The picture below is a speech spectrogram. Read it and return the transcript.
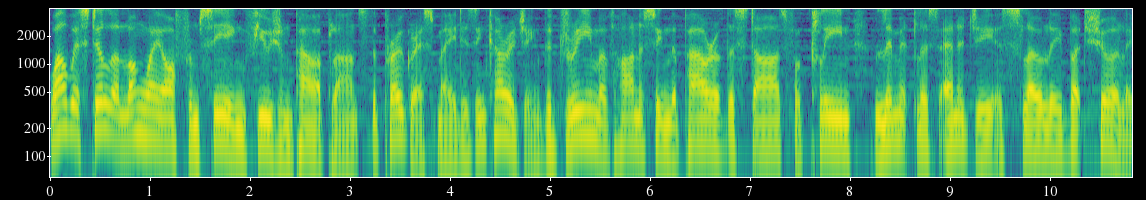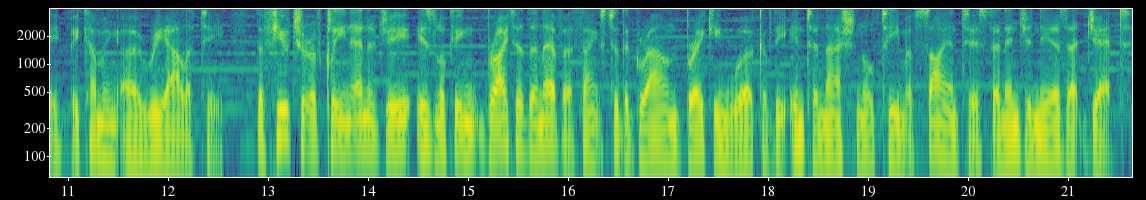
While we're still a long way off from seeing fusion power plants, the progress made is encouraging. The dream of harnessing the power of the stars for clean, limitless energy is slowly but surely becoming a reality. The future of clean energy is looking brighter than ever thanks to the groundbreaking work of the international team of scientists and engineers at JET.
